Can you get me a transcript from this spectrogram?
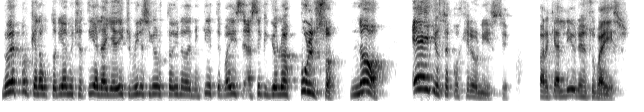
no es porque la autoridad administrativa le haya dicho, mire señor, usted vino a delinquir este país, así que yo lo expulso. No, ellos escogieron irse para quedar libres en su país.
